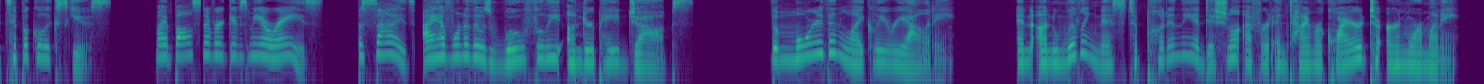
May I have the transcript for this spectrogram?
typical excuse my boss never gives me a raise. Besides, I have one of those woefully underpaid jobs. The more than likely reality an unwillingness to put in the additional effort and time required to earn more money.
